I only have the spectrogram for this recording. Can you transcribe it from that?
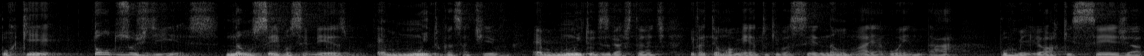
Porque todos os dias não ser você mesmo é muito cansativo, é muito desgastante e vai ter um momento que você não vai aguentar, por melhor que seja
